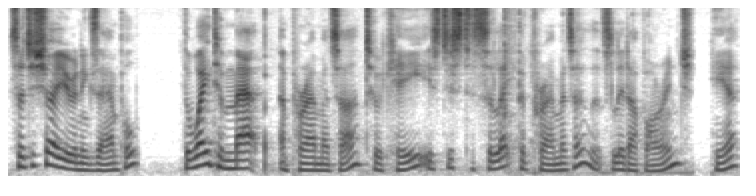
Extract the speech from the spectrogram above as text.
So, to show you an example, the way to map a parameter to a key is just to select the parameter that's lit up orange here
